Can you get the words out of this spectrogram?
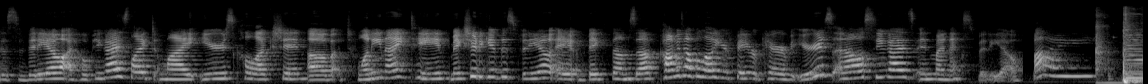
this video. I hope you guys liked my ears collection of 2019. Make sure to give this video a big thumbs up. Comment down below your favorite pair of ears, and I'll see you guys in my next video. Bye!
